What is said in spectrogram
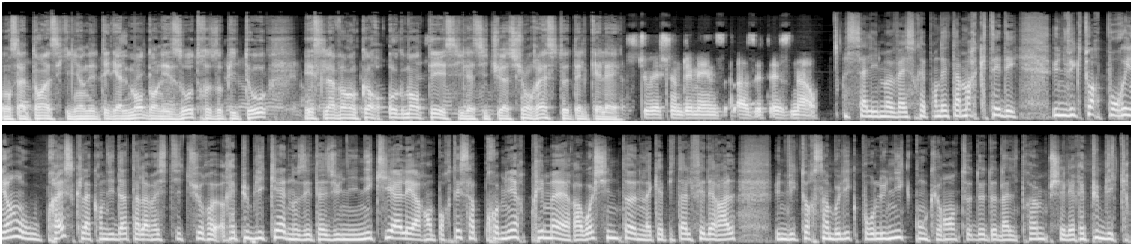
On s'attend à ce qu'il y en ait également dans les autres hôpitaux, et cela va encore augmenter si la situation reste telle qu'elle est. Salim Oves répondait à Marc Tédé. Une victoire pour rien, ou presque. La candidate à l'investiture républicaine aux États-Unis, Nikki Haley, a remporté sa première primaire à Washington, la capitale fédérale. Une victoire symbolique pour l'unique concurrente de Donald Trump chez les républicains.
